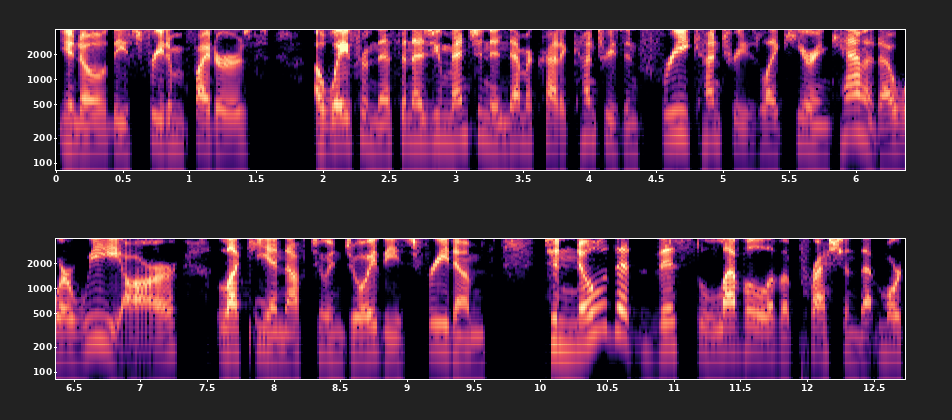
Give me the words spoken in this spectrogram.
you know these freedom fighters away from this. And as you mentioned in democratic countries in free countries like here in Canada where we are lucky enough to enjoy these freedoms to know that this level of oppression that mor-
